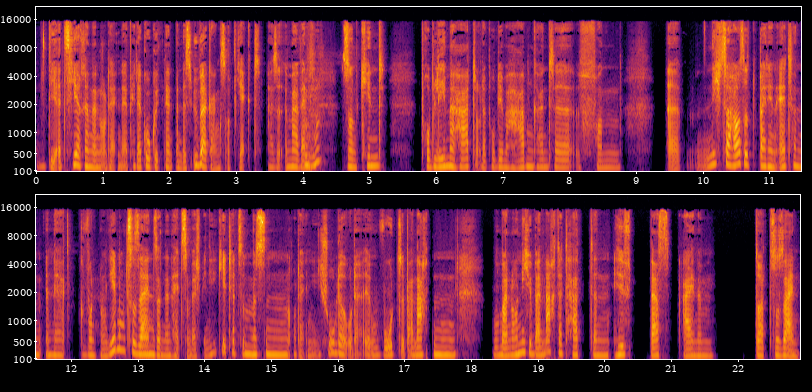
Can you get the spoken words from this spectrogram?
die Erzieherinnen oder in der Pädagogik nennt man das Übergangsobjekt. Also immer wenn mhm. So ein Kind Probleme hat oder Probleme haben könnte, von äh, nicht zu Hause bei den Eltern in der gewohnten Umgebung zu sein, sondern halt zum Beispiel in die Kita zu müssen oder in die Schule oder irgendwo zu übernachten, wo man noch nicht übernachtet hat, dann hilft das einem dort zu sein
